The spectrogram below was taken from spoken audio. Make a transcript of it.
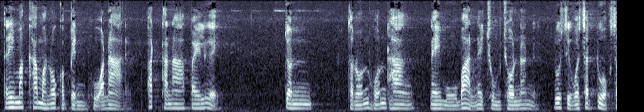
แต่นี้มัคคามนกก็เป็นหัวหน้าเลยพัฒนาไปเรื่อย จนถนนหนทางในหมู่บ้านในชุมชนนั้น รู้สึกว่าสะดวกส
